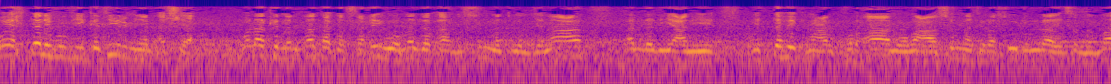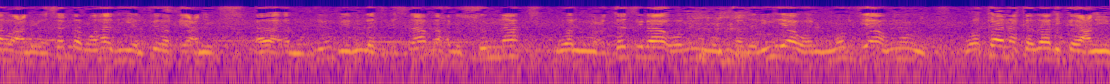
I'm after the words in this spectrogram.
ويختلف في كثير من الأشياء. ولكن المذهب الصحيح هو مذهب أهل السنة والجماعة الذي يعني يتفق مع القرآن ومع سنة رسول الله صلى الله عليه وسلم. وهذه هي الفرق يعني آه، في ملة الإسلام أهل السنة والمعتزلة ومنهم القدرية والمرجئة ومنهم وكان كذلك يعني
